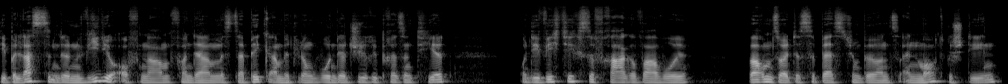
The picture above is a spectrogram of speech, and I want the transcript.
Die belastenden Videoaufnahmen von der Mr. Big-Ermittlung wurden der Jury präsentiert und die wichtigste Frage war wohl, warum sollte Sebastian Burns einen Mord gestehen,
